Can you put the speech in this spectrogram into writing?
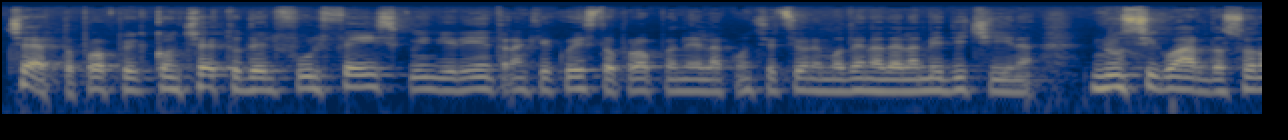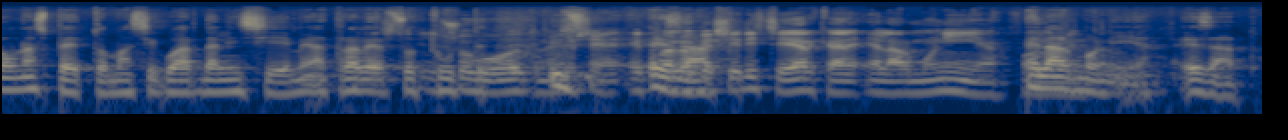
Certo, proprio il concetto del full face, quindi rientra anche questo proprio nella concezione moderna della medicina. Non si guarda solo un aspetto, ma si guarda l'insieme attraverso tutto. Il suo volto, il... e quello esatto. che si ricerca è l'armonia. È l'armonia, esatto.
